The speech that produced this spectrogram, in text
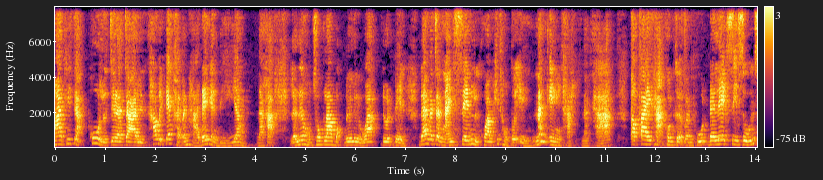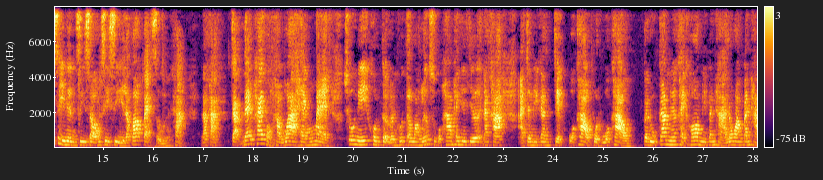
มารถที่จะพูดหรือเจราจาหรือเข้าไปแก้ไขปัญหาได้อย่างดีเยี่ยมนะคะ และเรื่องของโชคลาภบอกได้เลยว่าโดดเด่น ได้มาจากไหนเซนส์หรือความคิดของตัวเองนั่นเองค่ะนะคะ ต่อไปค่ะ คนเกิดวันพุธได้เลข 40 41 42 44 แล้วก็ 80 ค่ะนะคะ จับได้ไพ่ของคำว่าแฮงแมนช่วงนี้คนเกิดวันพุธระวังเรื่องสุขภาพให้เยอะๆนะคะ อาจจะมีการเจ็บหัวเข่าปวดหัวเข่ากระดูกกล้ามเนื้อไขข้อมีปัญหาระวังปัญหา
